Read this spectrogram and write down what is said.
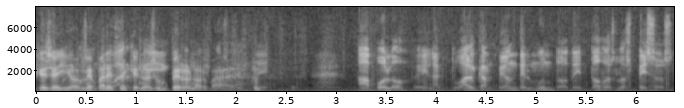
qué sé yo, me parece que no es un perro normal. Apolo, el actual campeón del mundo de todos los pesos,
